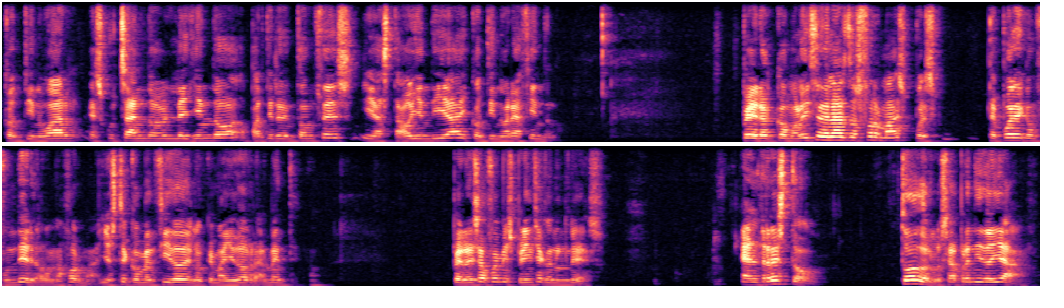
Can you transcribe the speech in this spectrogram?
continuar escuchando, leyendo a partir de entonces y hasta hoy en día y continuaré haciéndolo. Pero como lo hice de las dos formas, pues te puede confundir de alguna forma. Yo estoy convencido de lo que me ayudó realmente. Pero esa fue mi experiencia con inglés. El resto, todos los he aprendido ya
